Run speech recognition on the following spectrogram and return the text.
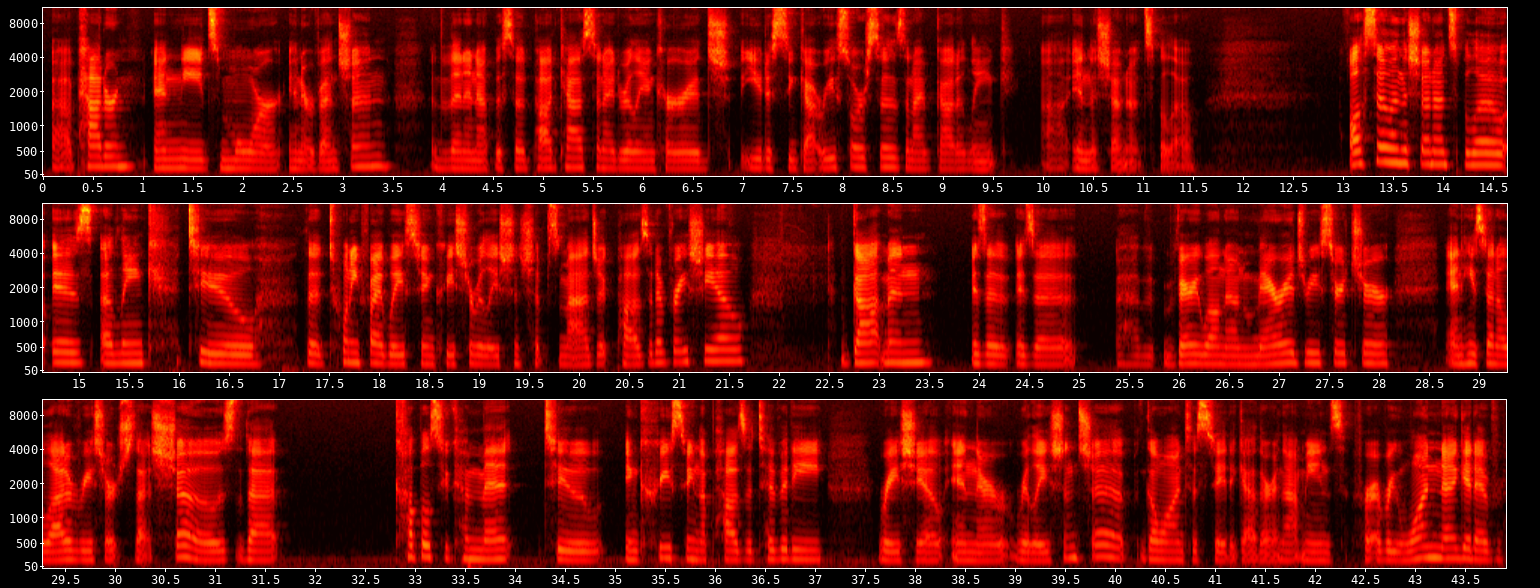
uh, pattern and needs more intervention than an episode podcast. And I'd really encourage you to seek out resources. And I've got a link uh, in the show notes below. Also, in the show notes below is a link to the 25 ways to increase your relationship's magic positive ratio. Gottman is a is a, a very well known marriage researcher, and he's done a lot of research that shows that couples who commit to increasing the positivity ratio in their relationship go on to stay together. And that means for every one negative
